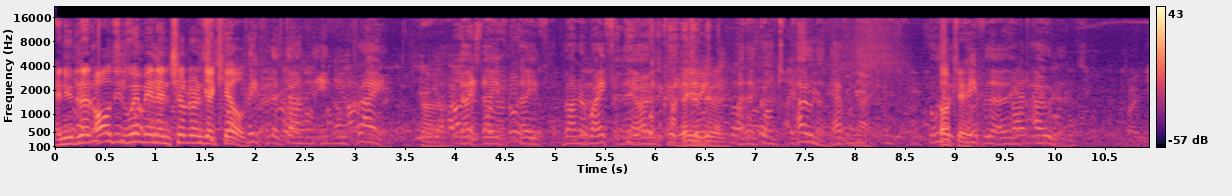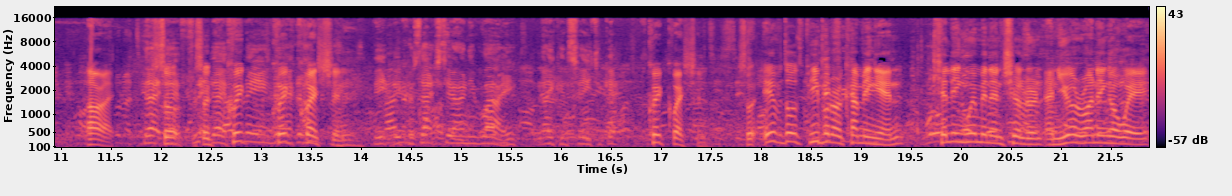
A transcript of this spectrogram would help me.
And you'd let all these women and children get killed. People have done in Ukraine. Uh. They, they've, they've run away from their own country and they've gone to Poland, haven't they? All those Okay. people that are in Poland. All right. They're, So, they're so they're quick, fleeing quick question. Because that's the only way they can see to get. Quick question. So if those people are coming in, killing women and children, and you're running away,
